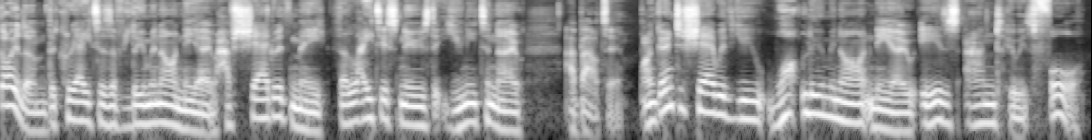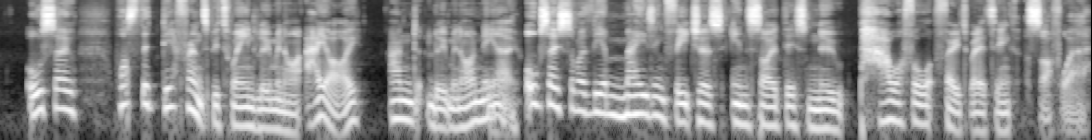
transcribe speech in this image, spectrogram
Skylum, the creators of Luminar Neo, have shared with me the latest news that you need to know about it. I'm going to share with you what Luminar Neo is and who it's for. Also, what's the difference between Luminar AI and Luminar Neo. Also some of the amazing features inside this new powerful photo editing software.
